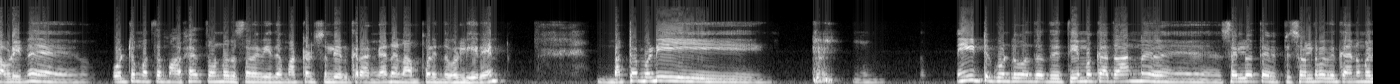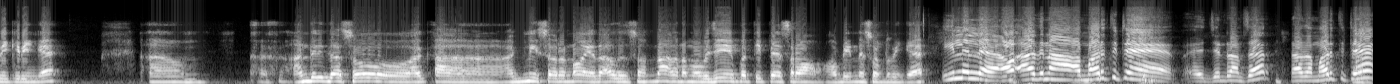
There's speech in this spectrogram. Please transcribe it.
அப்படின்னு ஒட்டுமொத்தமாக தொண்ணூறு சதவீத மக்கள் சொல்லியிருக்கிறாங்கன்னு நான் புரிந்து கொள்கிறேன். மற்றபடி நீட்டு கொண்டு வந்தது திமுக தான் செல்வத்தை சொல்றதுக்கு அனுமதிக்கிறீங்க. அந்திரிதாஸோ அக்னீஸ்வரனோ ஏதாவது சொன்னா நம்ம விஜயை பத்தி பேசுறோம் அப்படின்னு சொல்றீங்க. இல்ல இல்ல அது நான் மறுத்துட்டேன் ஜென்ராம் சார். நான் அதை மறுத்துட்டேன்.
